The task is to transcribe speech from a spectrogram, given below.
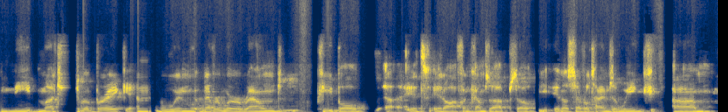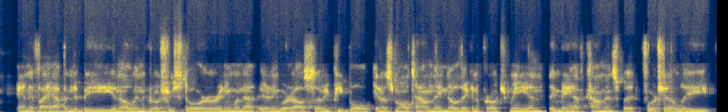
need much of a break. And when whenever we're around people, uh, it's it often comes up. So you know, several times a week. Um, and if I happen to be, you know, in the grocery store or anyone anywhere else, I mean, people in a small town they know they can approach me and they may have comments, but fortunately,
